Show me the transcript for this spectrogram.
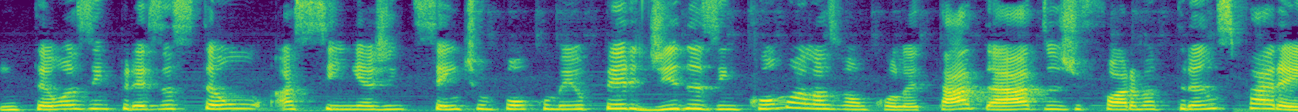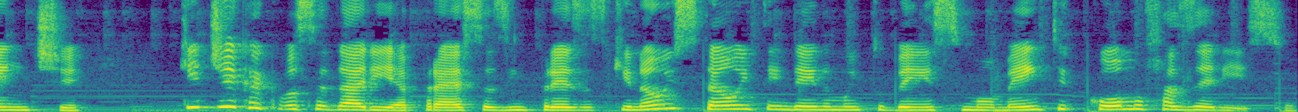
Então as empresas estão assim, a gente sente um pouco meio perdidas em como elas vão coletar dados de forma transparente. Que dica que você daria para essas empresas que não estão entendendo muito bem esse momento e como fazer isso?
